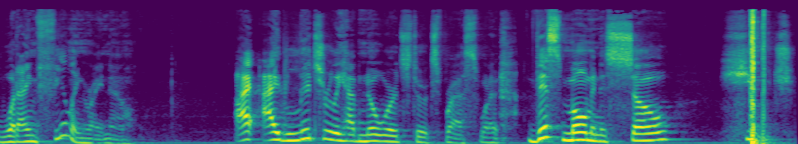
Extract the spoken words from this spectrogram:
what I'm feeling right now. I, I literally have no words to express what I, this moment is so huge.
